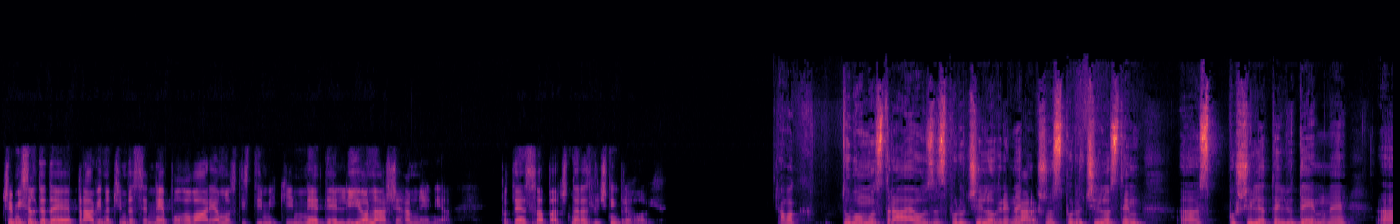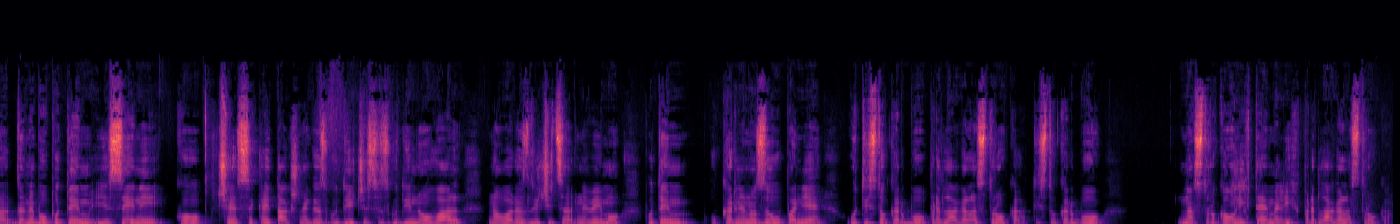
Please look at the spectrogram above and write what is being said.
Če mislite, da je pravi način, da se ne pogovarjamo s tistimi, ki ne delijo našega mnenja, potem smo pač na različnih brehovih. Ampak tu bom ustrajal za sporočilo, gre. Kakšno sporočilo s tem uh, pošiljate ljudem, ne? Uh, da ne bo potem jeseni, ko če se kaj takšnega zgodi, če se zgodi nov val, nova različica, ne vemo, potem okrnjeno zaupanje v tisto, kar bo predlagala stroka, tisto, kar bo na strokovnih temeljih predlagala stroka.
